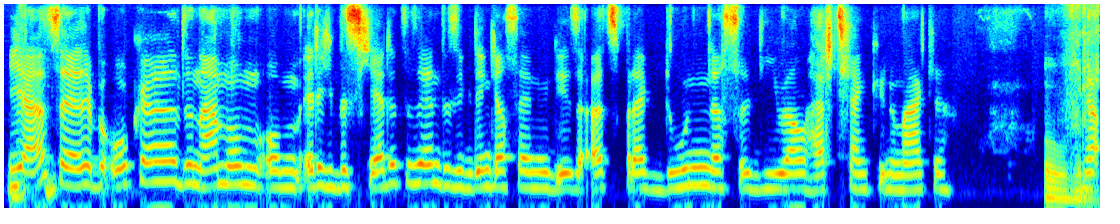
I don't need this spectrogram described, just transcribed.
Ja, zij hebben ook de naam om, om erg bescheiden te zijn. Dus ik denk als zij nu deze uitspraak doen, dat ze die wel hard gaan kunnen maken. Over Ja.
